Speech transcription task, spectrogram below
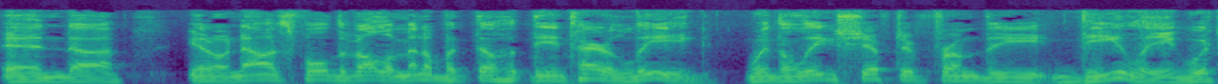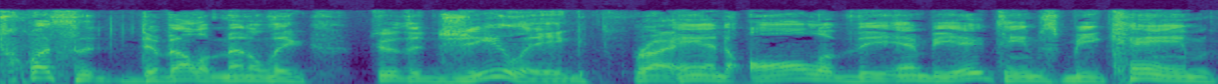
And, uh, you know, now it's full developmental, but the, the entire league, when the league shifted from the D League, which was the developmental league, to the G League, Right. and all of the NBA teams became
